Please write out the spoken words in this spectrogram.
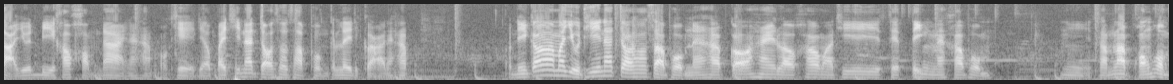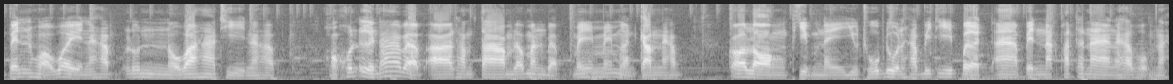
สาย USB เข้าคอมได้นะครับ โอเค เดี๋ยวไปที่หน้าจอโทรศัพท์ผมกันเลยดีกว่านะครับตอนนี้ก็มาอยู่ที่หน้าจอโทรศัพท์ผมนะครับ ก็ให้เราเข้ามาที่เซตติ้งนะครับผม นี่สำหรับของผมเป็นหัวเว่ยนะครับ รุ่น nova 5t นะครับ ของคนอื่นถ้าแบบอ่าทำตามแล้วมันแบบไม่ไม่เหมือนกันนะครับ ก็ลองพิมพ์ใน YouTube ดูนะครับ วิธีเปิดอ่าเป็นนักพัฒนานะครับผมนะ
